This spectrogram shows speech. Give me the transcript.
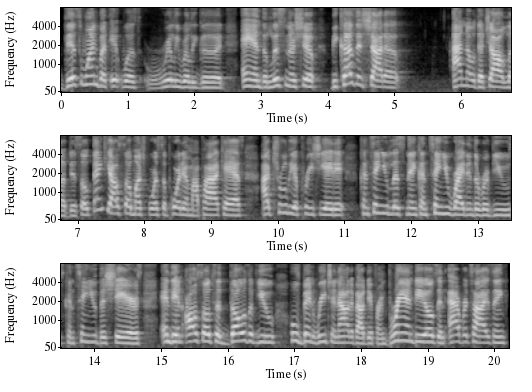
this one, but it was really, really good. And the listenership, because it shot up, I know that y'all loved it. So thank y'all so much for supporting my podcast. I truly appreciate it. Continue listening, continue writing the reviews, continue the shares. And then also to those of you who've been reaching out about different brand deals and advertising,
